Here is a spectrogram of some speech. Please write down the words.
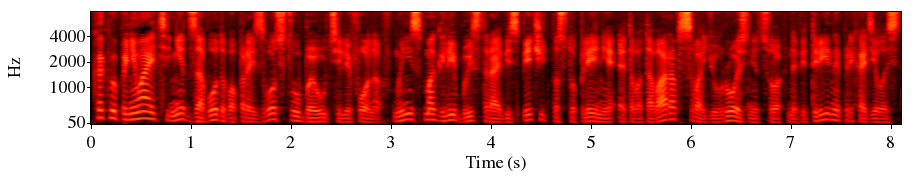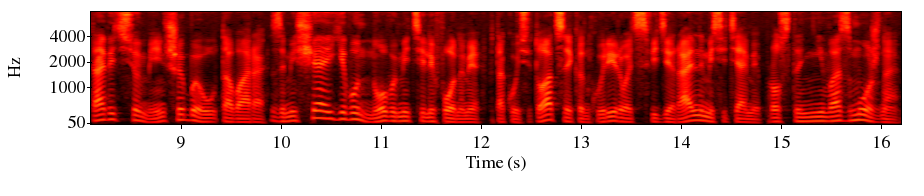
Как вы понимаете, нет завода по производству БУ телефонов. Мы не смогли быстро обеспечить поступление этого товара в свою розницу. На витрины приходилось ставить все меньше БУ товара, замещая его новыми телефонами. В такой ситуации конкурировать с федеральными сетями просто невозможно.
